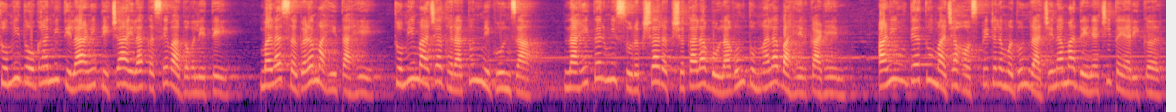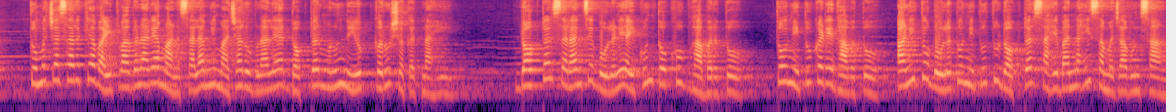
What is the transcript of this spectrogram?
तुम्ही दोघांनी तिला आणि तिच्या आईला कसे वागवले ते? मला सगळं माहीत आहे. तुम्ही माझ्या घरातून निघून जा. नाहीतर मी सुरक्षा रक्षकाला बोलावून तुम्हाला बाहेर काढेन. आणि उद्या तू माझ्या हॉस्पिटलमधून राजीनामा देण्याची तयारी कर. तुमच्यासारख्या वाईट वागणाऱ्या माणसाला मी माझ्या रुग्णालयात डॉक्टर म्हणून नियुक्त करू शकत नाही. डॉक्टर सरांचे बोलणे ऐकून तो खूप घाबरतो. तो नीतूकडे धावतो आणि तो बोलतो नीतू तू डॉक्टर साहेबांनाही समजावून सांग.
